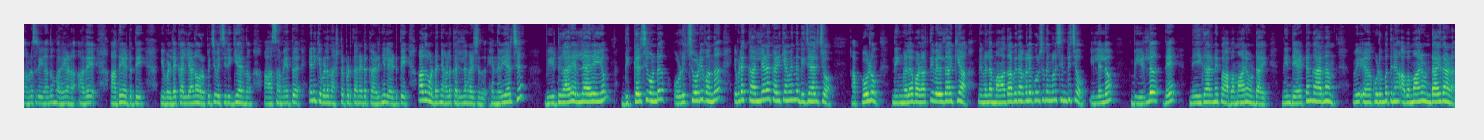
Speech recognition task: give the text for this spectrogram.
നമ്മുടെ ശ്രീകാന്തും പറയാണ് അതെ അതെ ഏട്ടത്തി ഇവളുടെ കല്യാണം ഉറപ്പിച്ച് വെച്ചിരിക്കുകയായിരുന്നു. ആ സമയത്ത് എനിക്ക് ഇവളെ നഷ്ടപ്പെടുത്താനായിട്ട് കഴിഞ്ഞില്ല ഏട്ടത്തി. അതുകൊണ്ടാണ് ഞങ്ങൾ കല്യാണം കഴിച്ചത്. എന്ന് വിചാരിച്ച് വീട്ടുകാരെല്ലാവരെയും ധിക്കരിച്ചുകൊണ്ട് ഒളിച്ചോടി വന്ന് ഇവിടെ കല്യാണം കഴിക്കാമെന്ന് വിചാരിച്ചോ? അപ്പോഴും നിങ്ങളെ വളർത്തി വലുതാക്കിയ നിങ്ങളുടെ മാതാപിതാക്കളെക്കുറിച്ച് നിങ്ങൾ ചിന്തിച്ചോ? ഇല്ലല്ലോ? വീട്ടിൽ ദേ നീ കാരണം അപമാനം ഉണ്ടായി. നിന്റെ ഏട്ടൻ കാരണം കുടുംബത്തിന് അപമാനം ഉണ്ടായതാണ്.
